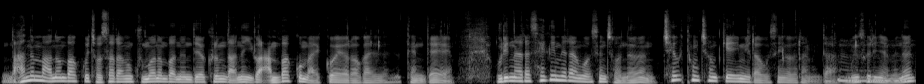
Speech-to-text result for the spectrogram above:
나는 만 원 받고 저 사람은 9만 원 받는데요. 그럼 나는 이거 안 받고 말 거예요라고 할 텐데 우리나라 세금이라는 것은 저는 최후 통첩 게임이라고 생각을 합니다. 음. 무슨 소리냐면은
